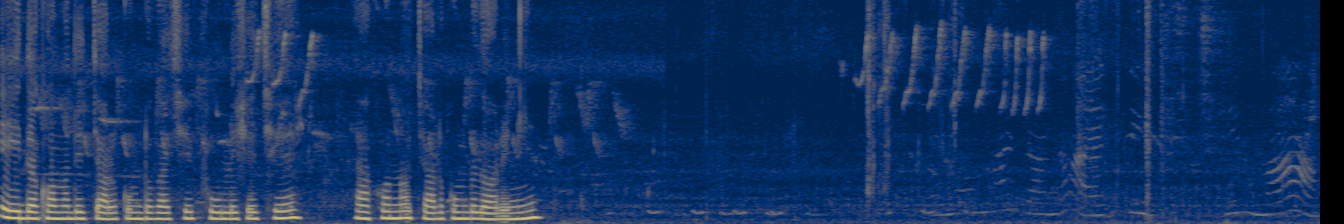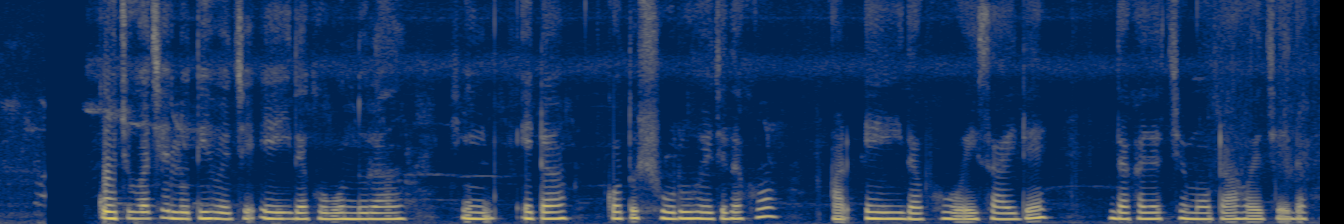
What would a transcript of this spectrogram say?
এই দেখো আমাদের চাল কুমড়ো গাছে ফুল এসেছে। এখনও চাল কুমড়ো ধরেনি। কচু গাছের লতি হয়েছে। এই দেখো বন্ধুরা এটা কত সরু হয়েছে দেখো। আর এই দেখো, এই সাইডে দেখা যাচ্ছে মোটা হয়েছে, এই দেখো।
